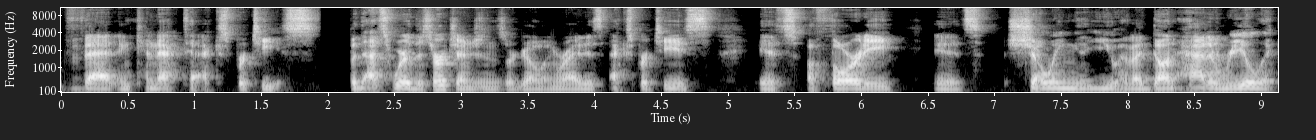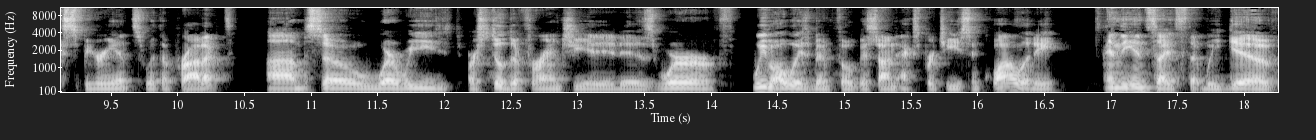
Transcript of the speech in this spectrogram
vet and connect to expertise but that's where the search engines are going right it's expertise it's authority it's showing that you have done had a real experience with a product um, so where we are still differentiated is we're we've always been focused on expertise and quality and the insights that we give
